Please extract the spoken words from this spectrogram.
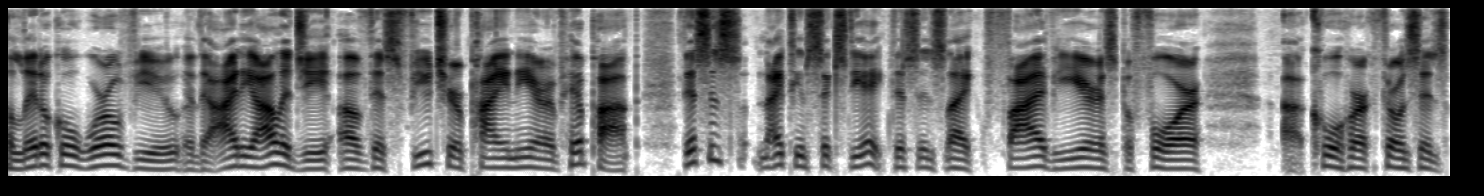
political worldview and the ideology of this future pioneer of hip hop. This is 1968. This is like five years before uh, Kool Herc throws his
